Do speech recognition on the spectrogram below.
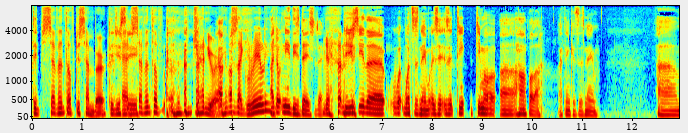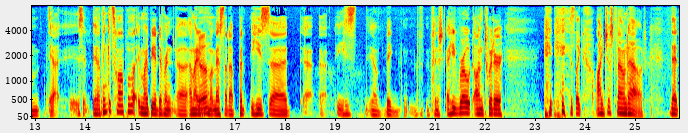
Did- 7th of December, Did you and see? 7th of uh, January. I'm just like, really? I don't need these days today. Yeah. Did you see the what, what's his name? Is it is it Ti- Timo uh? I think is his name. Um, yeah, is it? I think it's Haapala. It might be a different. Uh, I might Yeah. have messed that up, but he's uh, he's you know big Finnish. guy. He wrote on Twitter. He's like, I just found out that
